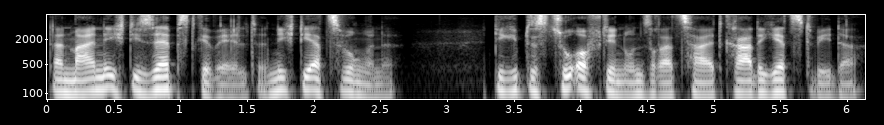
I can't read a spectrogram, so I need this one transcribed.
dann meine ich die selbstgewählte, nicht die erzwungene. Die gibt es zu oft in unserer Zeit, gerade jetzt wieder.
